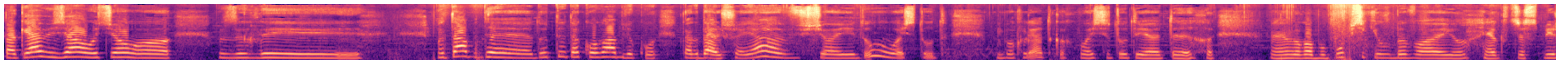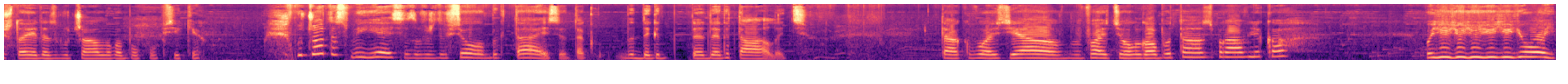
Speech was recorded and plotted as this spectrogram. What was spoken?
Так, я взяв оцього з гри. Ну там, де ну, ти на корабліку, так далі. Я все йду ось тут в клетках, ось тут я тих е, робопупсиків вбиваю. Як це смішно і не звучало робопупсики. Ну чого ти смієшся завжди? Все обертаєшся, так дегталить. Так, ось я вбиваю цього робота з бравліка. Ой-ой-ой-ой-ой-ой.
